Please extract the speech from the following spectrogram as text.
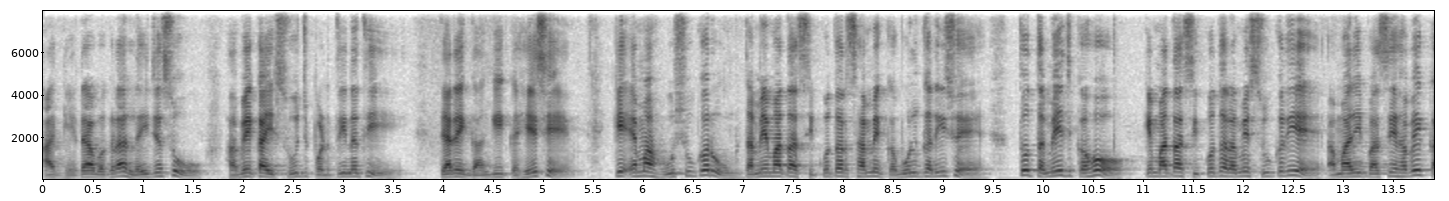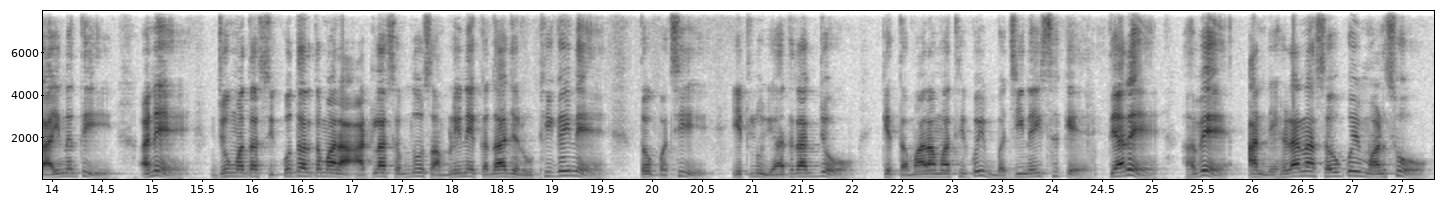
આ ઘેટા બકરા લઈ જશું. હવે કાંઈ સૂઝ પડતી નથી. ત્યારે ગાંગી કહે છે કે એમાં હું શું કરું? તમે માતા સિકોતર સામે કબૂલ કરી છે? તો તમે જ કહો કે માતા સિકોતર, અમે શું કરીએ? અમારી પાસે હવે કાંઈ નથી. અને જો માતા સિકોતર તમારા આટલા શબ્દો સાંભળીને કદાચ રૂઠી ગઈ ને તો પછી એટલું યાદ રાખજો કે તમારામાંથી કોઈ બચી નહીં શકે. ત્યારે હવે આ નેહડાના સૌ કોઈ માણસો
